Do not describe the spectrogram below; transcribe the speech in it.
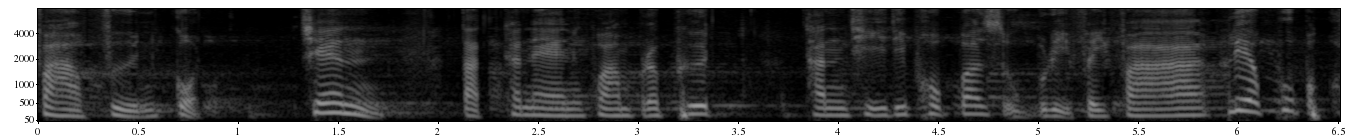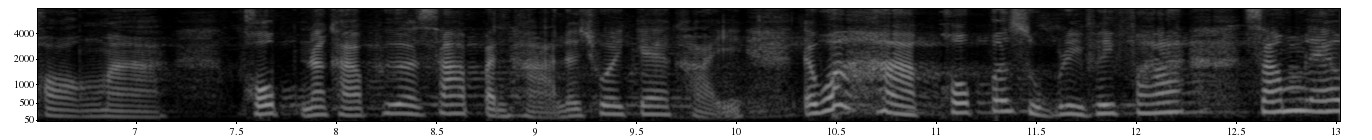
ฝ่าฝืนกฎ เช่น ตัดคะแนนความประพฤติ ทันทีที่พบว่าสูบบุหรี่ไฟฟ้า เรียกผู้ปกครองมา พบนะคะเพื่อทราบปัญหาและช่วยแก้ไข แต่ว่าหากพบว่าสูบบุหรี่ไฟฟ้า ซ้ำแล้ว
